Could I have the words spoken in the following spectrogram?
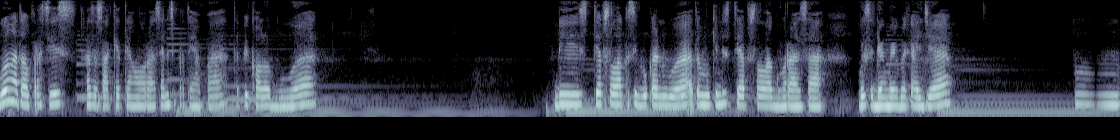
gue nggak tahu persis rasa sakit yang lo rasain seperti apa tapi kalau gue di setiap sela kesibukan gue atau mungkin di setiap sela gue ngerasa gue sedang baik-baik aja hmm,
